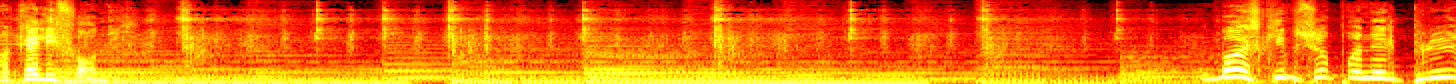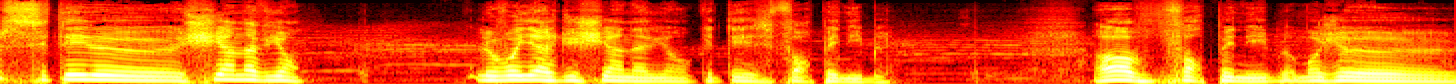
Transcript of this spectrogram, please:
en Californie. Bon, ce qui me surprenait le plus, c'était le chien en avion. Le voyage du chien en avion, qui était fort pénible. Oh, fort pénible. Moi, je,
